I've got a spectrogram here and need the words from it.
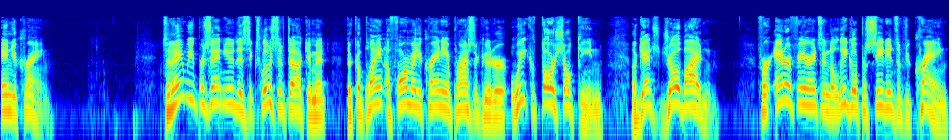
in Ukraine. Today, we present you this exclusive document the complaint of former Ukrainian prosecutor Viktor Shokin against Joe Biden for interference in the legal proceedings of Ukraine,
